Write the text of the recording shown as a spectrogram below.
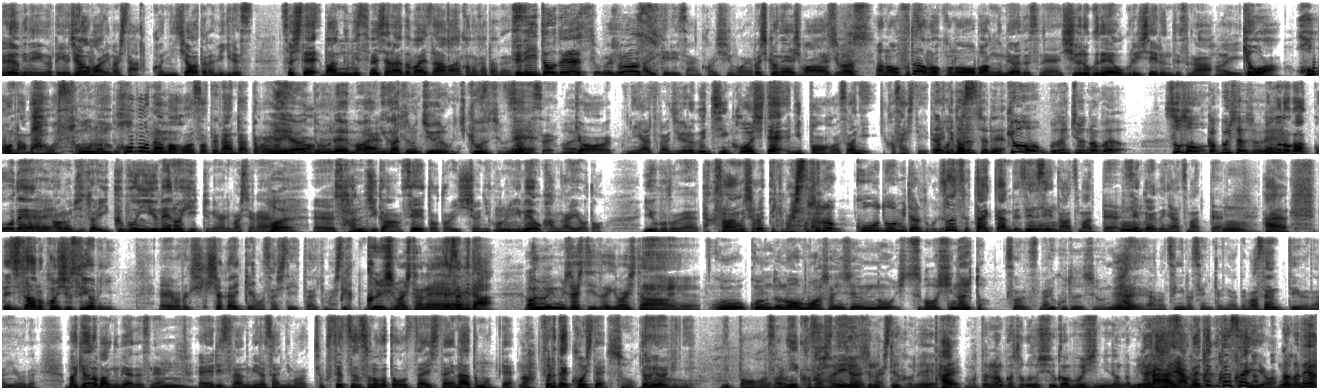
土曜日の夕方4時半回りました。こんにちは渡辺美希です。そして番組スペシャルアドバイザーはこの方です。テリー東です。お願いします。はいテリーさん今週もよろしくお願いします。お願いします。あの普段はこの番組はですね収録でお送りしているんですが、はい。今日はほぼ生放送。そうなんですよね。ほぼ生放送ってなんだと思いますいやでもねまあはい。2月の16日今日ですよね。そうです、はい。今日2月の16日にこうして日本放送に来させていただいてます。だことあれですよね。今日午前中なんかそうそう。学校行ってたんですよね。僕の学校で、ええ。あの実は幾分夢の日っていうのをやりましてね、はい。えー3時間生徒と一緒にこの夢を考えようということで、たくさん喋ってきました。それは行動みたいなところでそうです。体育館で全生徒集まって、うん。1500人集まって、うん。はい、で実はあの今週水曜日に、えー私記者会見をさせていただきました。びっくりしましたね。テリーさん見た？あ見見させていただきました。えこう今度のまあ参院選の出馬をしないと。そうですね。いうことですよね。はい、あの次の選挙には出ませんっていう内容で、まあ、今日の番組はですね、うん。えーリスナーの皆さんにも直接そのことをお伝えしたいなと思って、うん。あ。それでこうして土曜日に日本放送に来させていただきました。ね、はい。またなんかそこの週刊文春になんか見られちゃうあやめてくださいよ。なんかね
